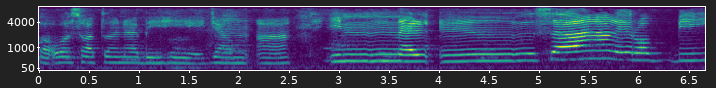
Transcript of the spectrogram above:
فوسطن به جمعا. إن الإنسان لربه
